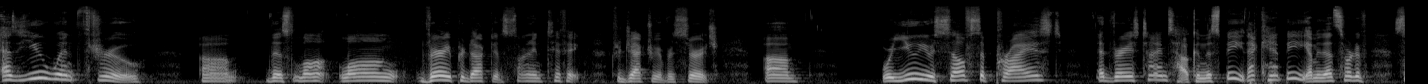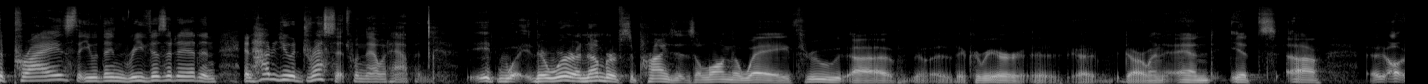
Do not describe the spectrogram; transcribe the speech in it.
As you went through um, this long, long, very productive scientific trajectory of research, um, were you yourself surprised at various times? How can this be? That can't be. I mean, that sort of surprise that you would then revisit it, and, and how did you address it when that would happen? It there were a number of surprises along the way through uh, the, the, career, uh, uh Darwin, and it's. Uh, uh,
